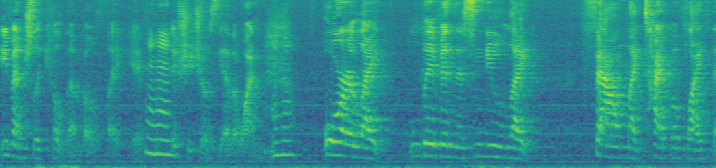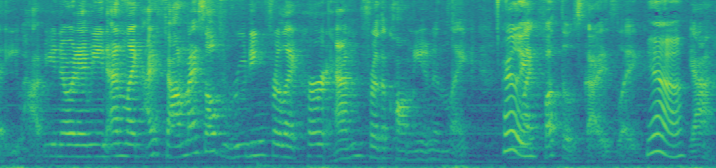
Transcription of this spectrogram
eventually killed them both like if, mm-hmm. if she chose the other one. Mm-hmm. Or like live in this new like found like type of life that you have you know what i mean? And like i found myself rooting for like her and for the commune and like Really? like fuck those guys like yeah yeah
